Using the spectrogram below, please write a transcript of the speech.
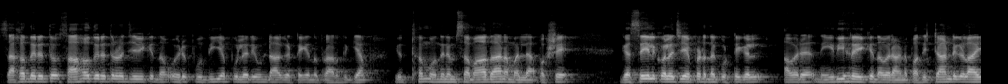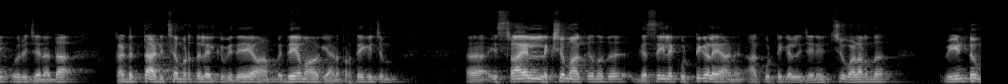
സഹോദരത്വ സാഹോദര്യത്തോടെ ജീവിക്കുന്ന ഒരു പുതിയ പുലരി ഉണ്ടാകട്ടെ എന്ന് പ്രാർത്ഥിക്കാം. യുദ്ധം ഒന്നിനും സമാധാനമല്ല. പക്ഷേ ഗസയിൽ കൊല ചെയ്യപ്പെടുന്ന കുട്ടികൾ അവർ നീതിഗ്രഹിക്കുന്നവരാണ് പതിറ്റാണ്ടുകളായി ഒരു ജനത കടുത്ത അടിച്ചമർത്തലേക്ക് വിധേയ വിധേയമാവുകയാണ്. പ്രത്യേകിച്ചും ഇസ്രായേൽ ലക്ഷ്യമാക്കുന്നത് ഗസയിലെ കുട്ടികളെയാണ്. ആ കുട്ടികൾ ജനിച്ചു വളർന്ന് വീണ്ടും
